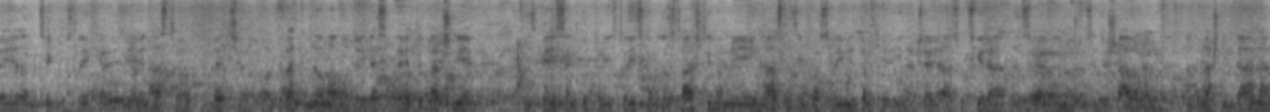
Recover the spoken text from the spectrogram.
To je jedan ciklus slika koji je nastao već od rata na ovamo od 1999. tačnije, inspirisan kulturno istorijskom zaostaštinom i nasljedcem Kosova i Metohije. Inače, asocira na sve ono što se dešavalo do današnjih dana.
